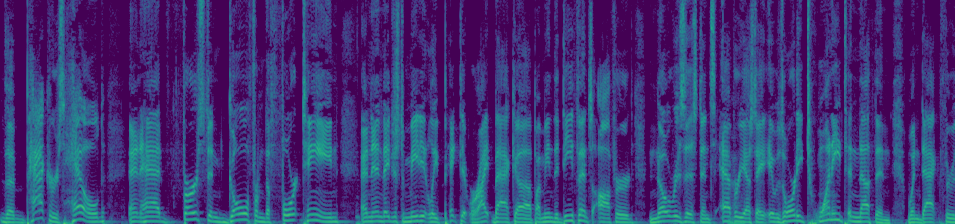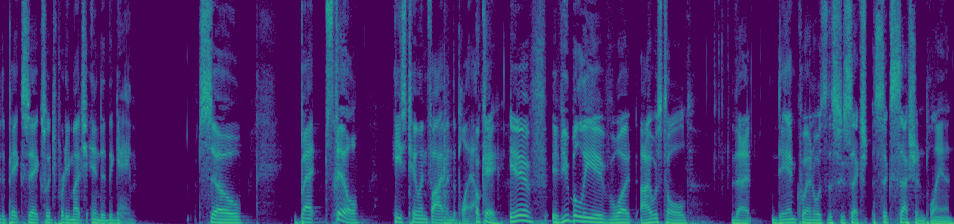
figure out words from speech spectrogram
the Packers held and had first and goal from the 14 and then they just immediately picked it right back up. I mean the defense offered no resistance ever yesterday. It was already 20 to nothing when Dak threw the pick 6 which pretty much ended the game. So but still he's 2 and 5 in the playoffs. Okay, if if you believe what I was told that Dan Quinn was the succession plan,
